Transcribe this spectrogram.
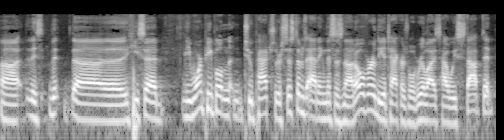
Uh, this, uh, he said he warned people to patch their systems, adding, "This is not over. The attackers will realize how we stopped it.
